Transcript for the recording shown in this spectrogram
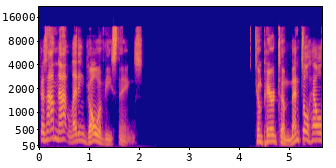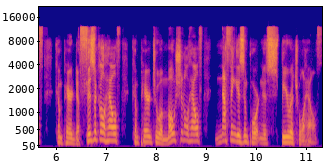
because I'm not letting go of these things. Compared to mental health, compared to physical health, compared to emotional health, nothing is important as spiritual health.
